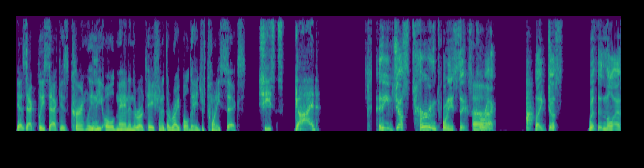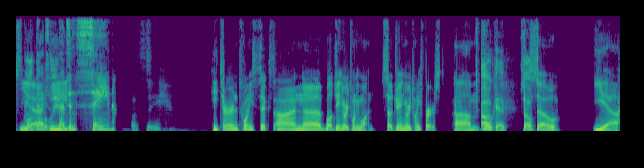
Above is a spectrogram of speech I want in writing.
yeah, Zach Plesac is currently Mhm. the old man in the rotation at the ripe old age of 26. Jesus God, And he just turned 26, Uh, correct? Like just within the last Yeah, month, I that's believe. that's insane. Let's see. He turned 26 on, uh, well, January 21. So January 21st. Um, okay. So So, yeah.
